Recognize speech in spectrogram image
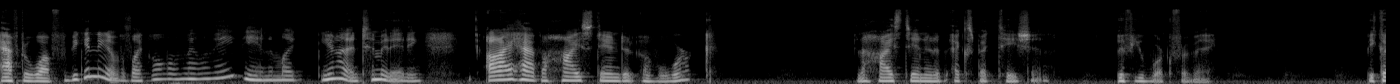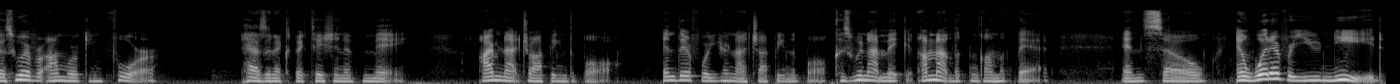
After a while, for the beginning, I was like, "Oh, maybe," and I'm like, "You're not intimidating. I have a high standard of work and a high standard of expectation if you work for me. Because whoever I'm working for has an expectation of me. I'm not dropping the ball. And therefore, you're not dropping the ball because we're not making, I'm not looking going to look bad. And so, and whatever you need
